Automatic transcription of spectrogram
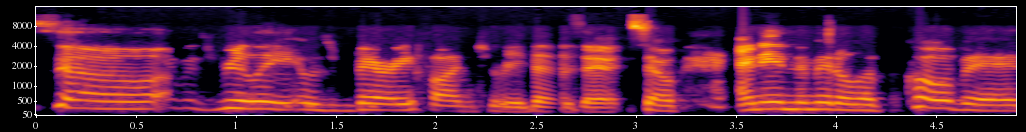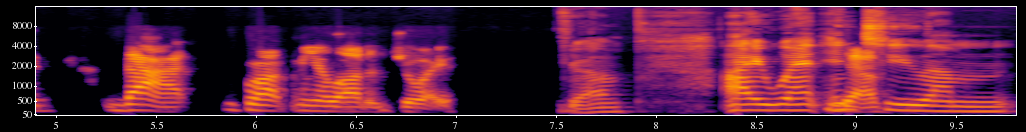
So it was really, it was very fun to revisit. So, and in the middle of COVID, that brought me a lot of joy. Yeah. I went Yeah. into um,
